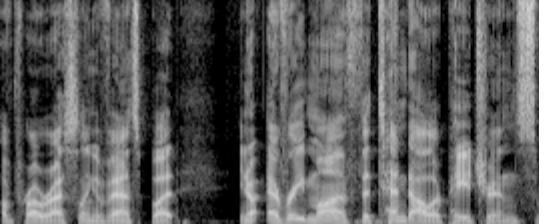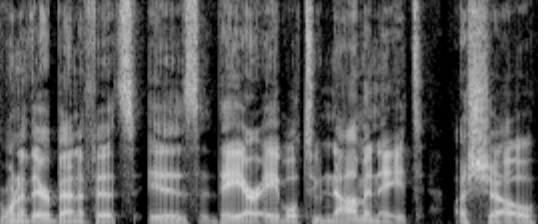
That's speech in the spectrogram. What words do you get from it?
of pro wrestling events, but you know, every month the $10 patrons, one of their benefits is they are able to nominate a show.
